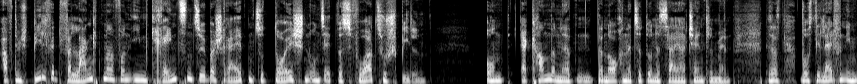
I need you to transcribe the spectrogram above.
auf dem Spielfeld verlangt man von ihm, Grenzen zu überschreiten, zu täuschen, uns etwas vorzuspielen. Und er kann dann danach nicht so tun, als sei er Gentleman. Das heißt, was die Leute von ihm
